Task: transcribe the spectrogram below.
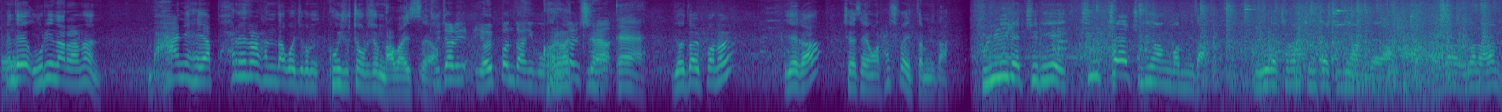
근데 우리나라는 많이 해야 8회를 한다고 지금 공식적으로 좀 나와 있어요. 두 자리 열 번도 아니고 한 자리 그렇죠. 예. 여덟 번을 얘가 재사용을 할 수가 있답니다. 분리배출이 진짜 중요한 겁니다. 분리배출은 진짜 중요한 거예요. 그래서 이거는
